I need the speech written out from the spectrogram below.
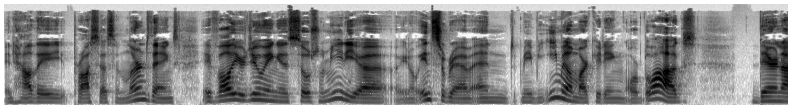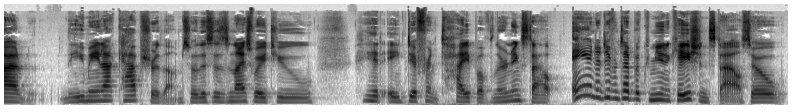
in how they process and learn things. If all you're doing is social media, you know, Instagram and maybe email marketing or blogs, they're not you may not capture them. So this is a nice way to hit a different type of learning style and a different type of communication style. So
